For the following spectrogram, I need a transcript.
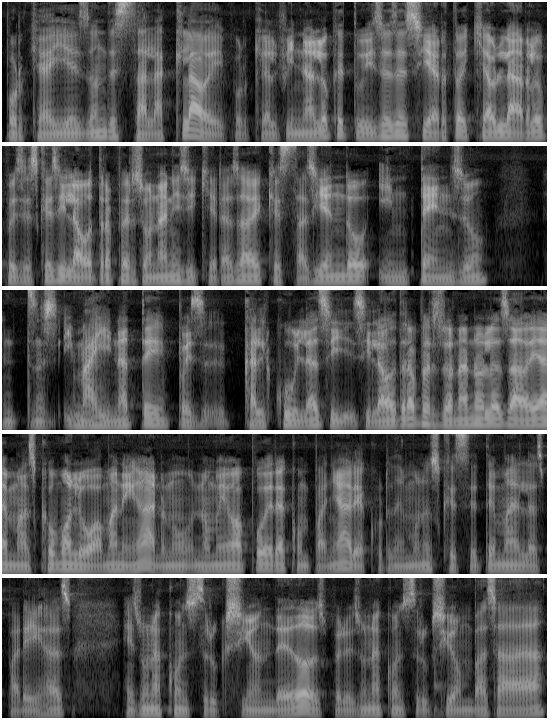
porque ahí es donde está la clave, porque al final lo que tú dices es cierto, hay que hablarlo, pues es que si la otra persona ni siquiera sabe que está siendo intenso, entonces, imagínate, pues calcula si, si la otra persona no lo sabe, además cómo lo va a manejar, no, no me va a poder acompañar. Y acordémonos que este tema de las parejas es una construcción de dos, pero es una construcción basada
